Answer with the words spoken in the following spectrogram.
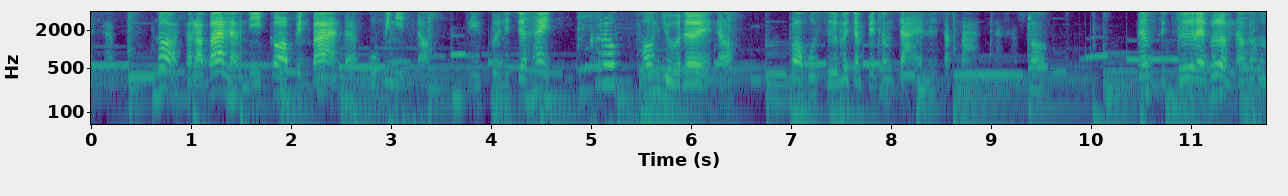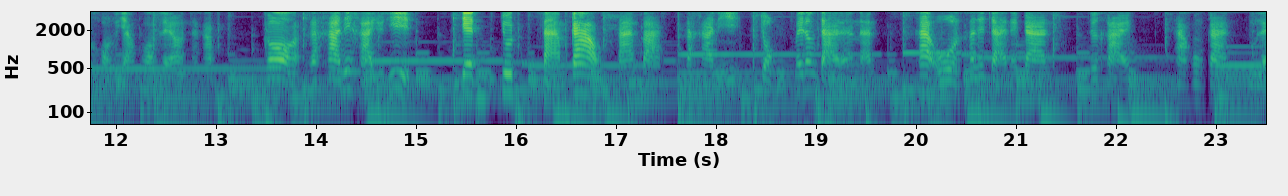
นะครับ ก็สำหรับบ้านหลังนี้ก็เป็นบ้านแบบฟูลฟินิชเนาะมีเฟอร์นิเจอร์ให้ครบพร้อมอยู่เลยเนาะก็ผู้ซื้อไม่จำเป็นต้องจ่ายเลยสักบาทนะครับก็ไม่ต้องซื้ออะไรเพิ่มเนาะก็คือของทุกอย่างพร้อมแล้วนะครับ ก็ราคาที่ขายอยู่ที่ 7.39 ล้านบาท ราคานี้จบไม่ต้องจ่ายอะไรทั้งนั้น ค่าโอนค่าใช้จ่ายในการซื้อขายทางโครงการดูแล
